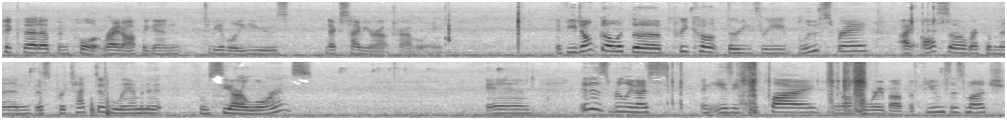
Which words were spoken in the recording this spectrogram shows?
pick that up and pull it right off again to be able to use next time you're out traveling. If you don't go with the Precoat 33 blue spray, I also recommend this protective laminate from CR Laurence. And it is really nice and easy to apply. You don't have to worry about the fumes as much.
